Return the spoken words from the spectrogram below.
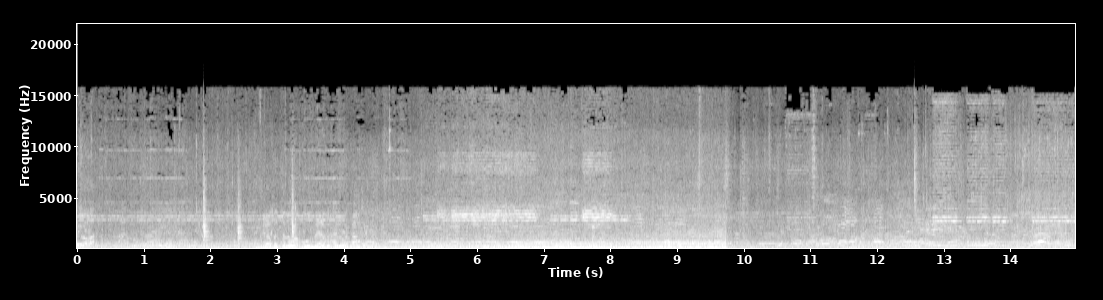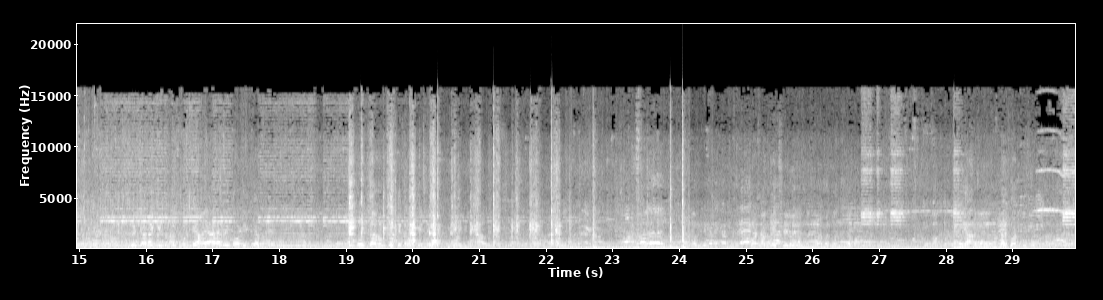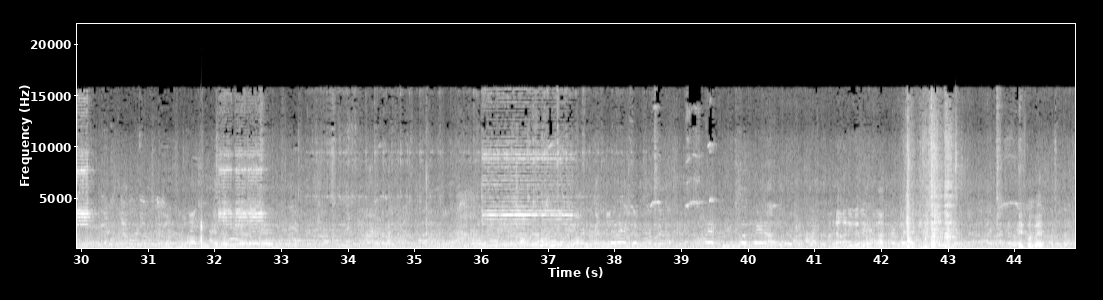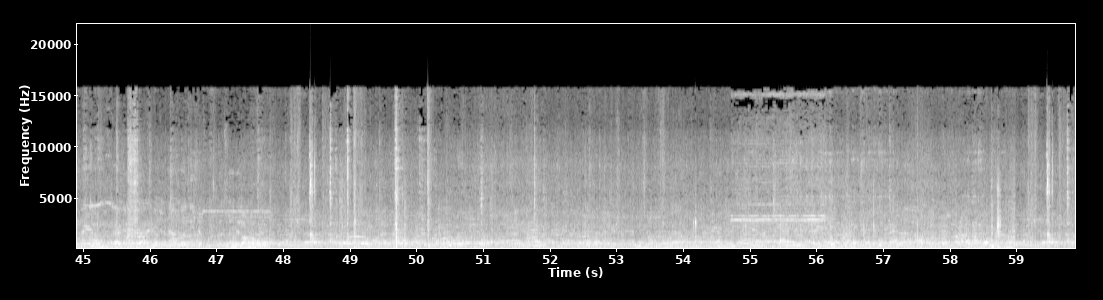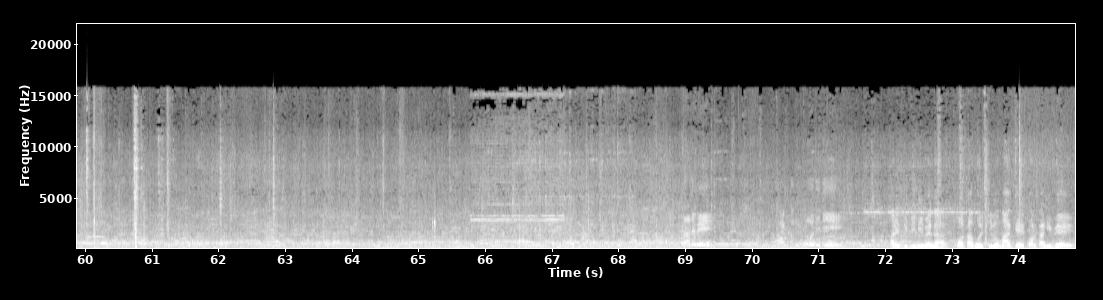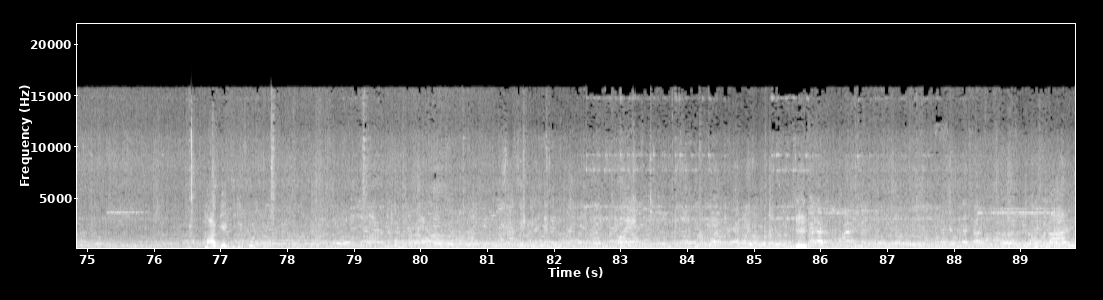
मेरा बच्चा वो मेरा बच्चा लोग काम करेगा बेचारा कितना दूर से आया है रिकॉर्डिंग करने बोलता हमको कितना छोटा में खेले ¿Quieres volver? আরে দিদি নিবে না কথা বলছিল মাকে তরকা নিবে? মা গিয়ে জিজ্ঞেস করছে। কি?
